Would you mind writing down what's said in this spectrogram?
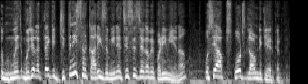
तो मुझे लगता है कि जितनी सरकारी जमीनें जिस जिस जगह पे पड़ी हुई है ना उसे आप स्पोर्ट्स ग्राउंड डिक्लेयर करते हैं।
